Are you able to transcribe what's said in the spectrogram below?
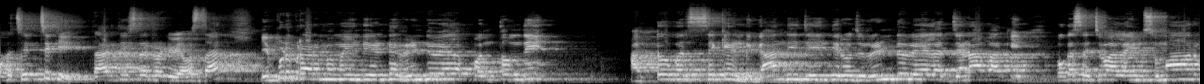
ఒక చర్చకి దారితీసినటువంటి వ్యవస్థ. ఎప్పుడు ప్రారంభమైంది అంటే రెండు వేల పంతొమ్మిది అక్టోబర్ సెకండ్ గాంధీ జయంతి రోజు రెండు వేల జనాభాకి ఒక సచివాలయం సుమారు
